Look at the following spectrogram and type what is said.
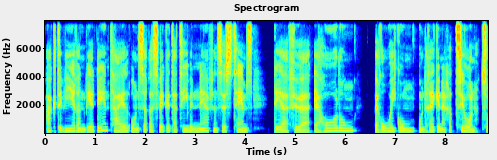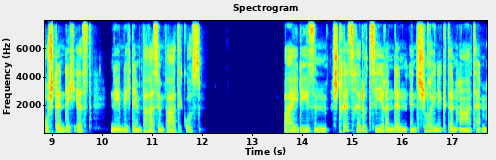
aktivieren wir den Teil unseres vegetativen Nervensystems, der für Erholung, Beruhigung und Regeneration zuständig ist, nämlich dem Parasympathikus. Bei diesem stressreduzierenden, entschleunigten Atem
